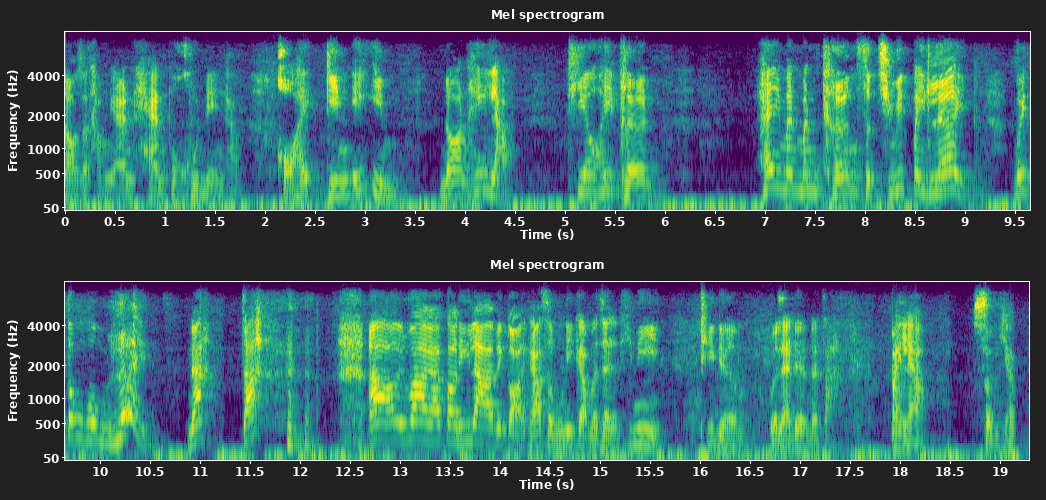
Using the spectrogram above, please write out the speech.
ราจะทำงานแทนพวกคุณเองครับ ขอให้กินให้อิ่ม นอนให้หลับ เที่ยวให้เพลิน ให้มันมันเทิงสุดชีวิตไปเลย ไม่ต้องงงเลยนะจ๊ะเอาเป็นว่าครับตอนนี้ลาไปก่อนครับส่วนพรุ่งนี้กลับมาเจอกันที่นี่ที่เดิมเวลาเดิมนะจ๊ะไปแล้ว สวัสดีครับ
